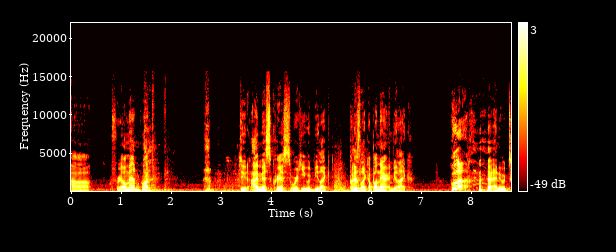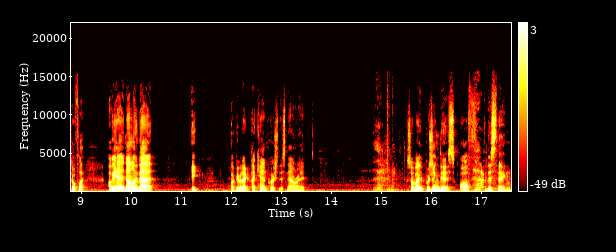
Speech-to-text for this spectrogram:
Uh, real, man? Come on. Dude, I miss Chris where he would be like, put his leg up on there and be like, and it would just go fly. Oh yeah, not only that, it. Okay, but I, I can push this now, right? So by pushing this off this thing,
